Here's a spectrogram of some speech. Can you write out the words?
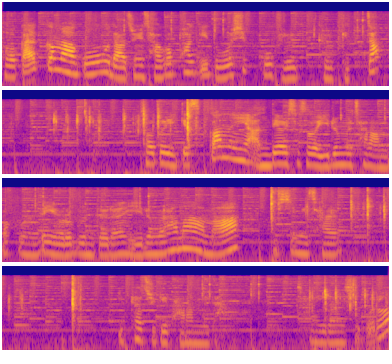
더 깔끔하고 나중에 작업하기도 쉽고 그렇, 그렇겠죠? 저도 이게 습관이 안 되어 있어서 이름을 잘 안 바꾸는데 여러분들은 이름을 하나하나 열심히 잘 입혀주길 바랍니다. 자, 이런 식으로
